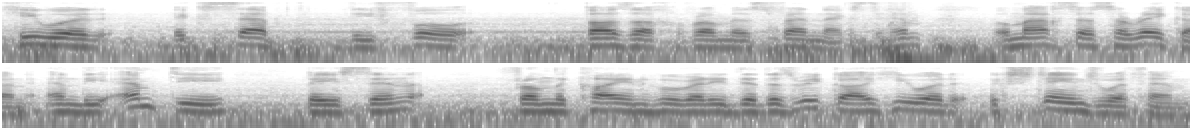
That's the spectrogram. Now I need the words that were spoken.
he would accept the full bazach from his friend next to him, u'machzer sarekan, and the empty basin from the koyin who already did the zrika, he would exchange with him.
